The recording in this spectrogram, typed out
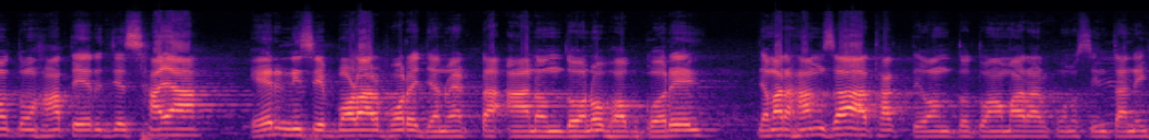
মতো হাতের যে ছায়া, এর নিচে পড়ার পরে যেন একটা আনন্দ অনুভব করে। যে আমার হামসা থাকতে অন্তত আমার আর কোনো চিন্তা নেই।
